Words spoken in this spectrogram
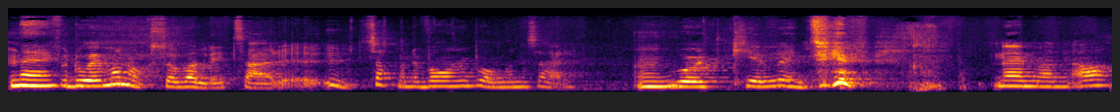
Nej. För då är man också väldigt så här utsatt. Man är vulnerable, man är så här Mm. worth killing typ. Nej men ja.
